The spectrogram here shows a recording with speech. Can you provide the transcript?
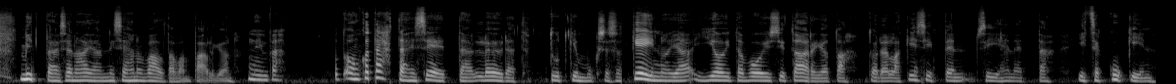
mittaisen ajan, niin sehän on valtavan paljon. Niinpä. Onko tähtäin se, että löydät tutkimuksessa keinoja, joita voisi tarjota todellakin sitten siihen, että itse kukin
